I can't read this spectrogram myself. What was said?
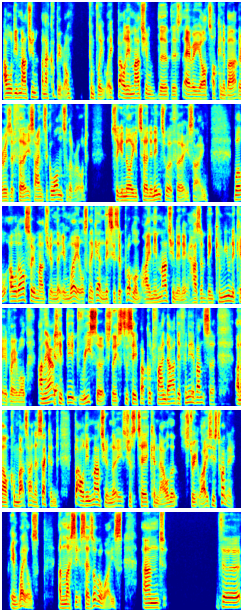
I would imagine, and I could be wrong, completely. But I would imagine the this area you're talking about, there is a 30 sign to go onto the road. So you know you're turning into a 30 sign. Well, I would also imagine that in Wales, and again, this is a problem. I'm imagining it hasn't been communicated very well. And I actually yeah. did research this to see if I could find out a definitive answer. And I'll come back to that in a second. But I would imagine that it's just taken now that streetlights is 20 in Wales, unless it says otherwise. And the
